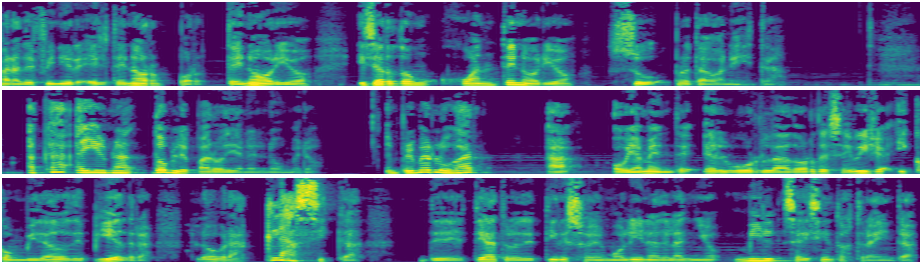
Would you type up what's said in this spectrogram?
para definir el tenor por Tenorio y ser Don Juan Tenorio su protagonista. Acá hay una doble parodia en el número. En primer lugar, a, obviamente, El burlador de Sevilla y Convidado de Piedra, la obra clásica de teatro de Tirso de Molina del año 1630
